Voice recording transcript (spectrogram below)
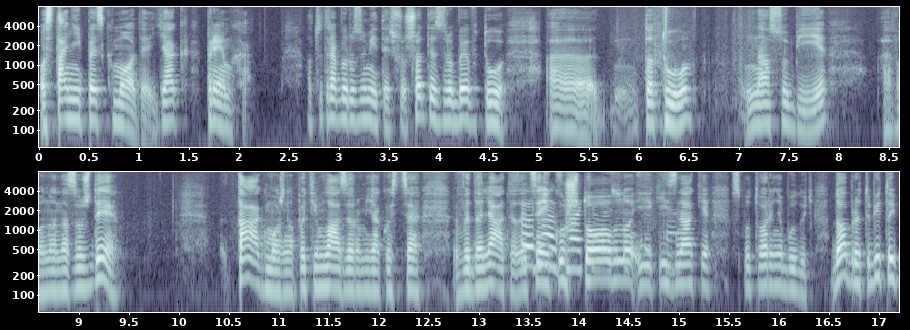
останній писк моди, як примха. А тут треба розуміти, що що ти зробив ту е, тату на собі, а воно назавжди. Так, можна потім лазером якось це видаляти, але Все це і коштовно, і якісь так. знаки спотворення будуть. Добре, тобі той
